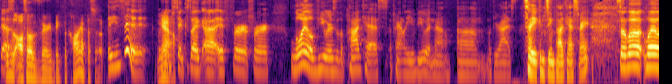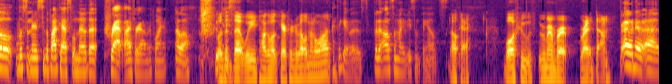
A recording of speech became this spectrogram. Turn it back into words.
Yeah. this is also a very big Picard episode. Is it? I'm Yeah. Interested because like uh, if for for loyal viewers of the podcast, apparently you view it now um, with your eyes. That's how you consume podcasts, right? So lo- loyal listeners to the podcast will know that crap. I forgot my point. Oh well. Was it that we talk about character development a lot? I think it was, but it also might be something else. Okay. Well, if you remember it, write it down. Oh no, uh,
